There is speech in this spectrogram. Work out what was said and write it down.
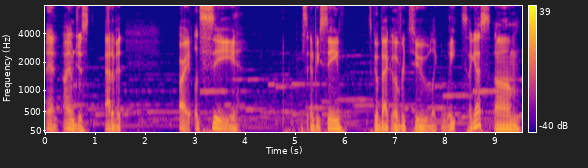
man, I am just out of it. All right, let's see. It's NPC. Go back over to like weight, I guess. Um,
